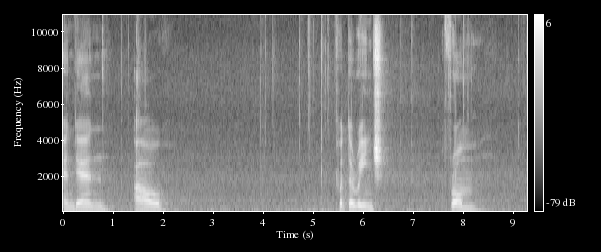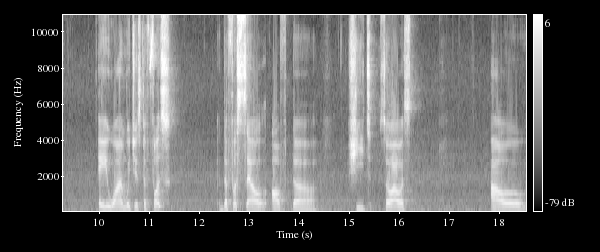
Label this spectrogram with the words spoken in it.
and then I'll put the range from A1 which is the first the first cell of the sheet. So I was I'll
